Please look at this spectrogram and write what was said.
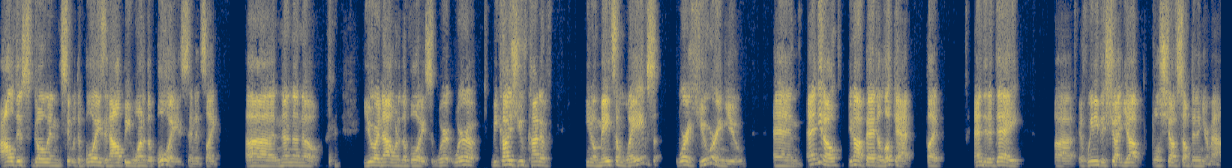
I'll just go and sit with the boys and I'll be one of the boys. And it's like, uh, no, no, no, you are not one of the boys. We're we're because you've kind of, you know, made some waves. We're humoring you. And and you know you're not bad to look at but end of the day uh, if we need to shut you up we'll shove something in your mouth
